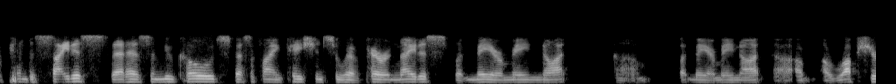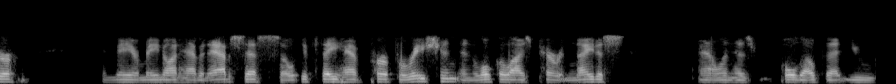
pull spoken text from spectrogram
appendicitis, that has some new codes specifying patients who have peritonitis but may or may not, um, but may or may not uh, a, rupture and may or may not have an abscess. So if they have perforation and localized peritonitis, Alan has pulled out that you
